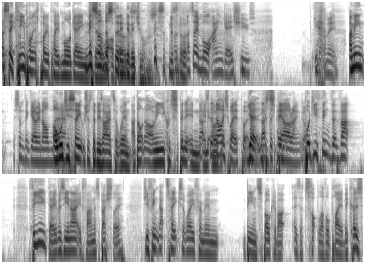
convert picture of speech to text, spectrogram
I say Keane probably has probably played more games. Misunderstood than a lot of those. individuals. Misunderstood. I'd say more anger issues. You know I mean? I mean, something going on. or would you say it was just a desire to win? I don't know. I mean, you could spin it in. That's in the however- nice way of putting yeah, it. you That's the PR it. angle. But do you think that that, for you, Dave, as a United fan especially, do you think that takes away from him being spoken about as a top level player? Because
